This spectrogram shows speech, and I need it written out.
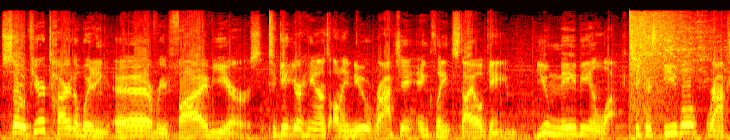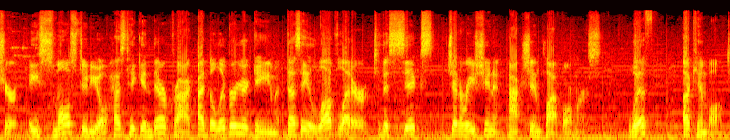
So if you're tired of waiting every 5 years to get your hands on a new Ratchet and Clank style game, you may be in luck because Evil Raptor, a small studio, has taken their crack at delivering a game that's a love letter to the 6th generation action platformers with Akimbot.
